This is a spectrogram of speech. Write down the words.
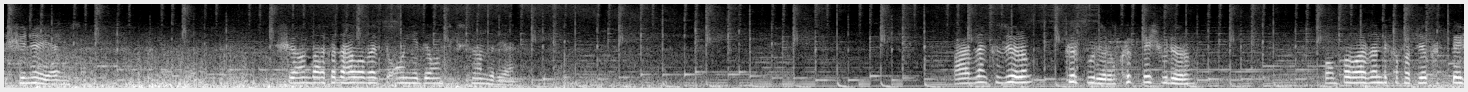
Düşünüyor ya insan. Şu anda arkada hava belki 17-18 falandır yani. Bazen kızıyorum 40 vuruyorum 45 vuruyorum. Pompa bazen bir kapatıyor 45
